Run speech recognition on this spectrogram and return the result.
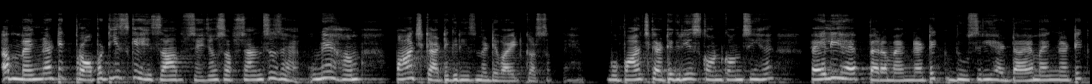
अब मैग्नेटिक प्रॉपर्टीज़ के हिसाब से जो सब्सटेंसेस हैं, उन्हें हम पाँच कैटेगरीज में डिवाइड कर सकते हैं। वो पाँच कैटेगरीज कौन कौन सी हैं? पहली है पैरामैग्नेटिक दूसरी है डायमैग्नेटिक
